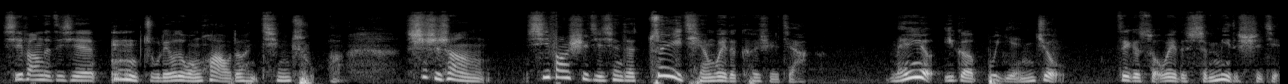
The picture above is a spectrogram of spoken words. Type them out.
西方的这些 主流的文化我都很清楚啊。事实上，西方世界现在最前卫的科学家，没有一个不研究这个所谓的神秘的世界。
